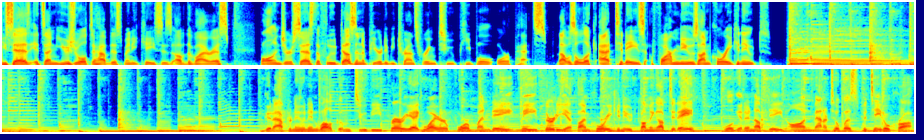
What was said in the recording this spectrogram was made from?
He says it's unusual to have this many cases of the virus. Bollinger says the flu doesn't appear to be transferring to people or pets. That was a look at today's farm news. I'm Corey Canute. Good afternoon and welcome to the Prairie Ag Wire for Monday, May 30th. I'm Corey Canute. Coming up today, we'll get an update on Manitoba's potato crop.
